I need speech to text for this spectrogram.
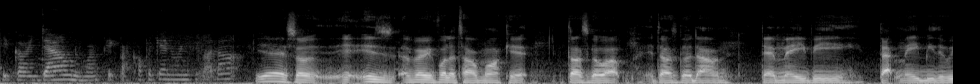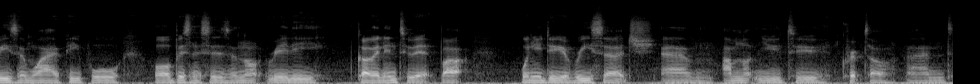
keep going down and won't pick back up again or anything like that? Yeah. So it is a very volatile market. It does go up. It does go down. There may be that may be the reason why people or businesses are not really going into it, but when you do your research, um, I'm not new to crypto and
